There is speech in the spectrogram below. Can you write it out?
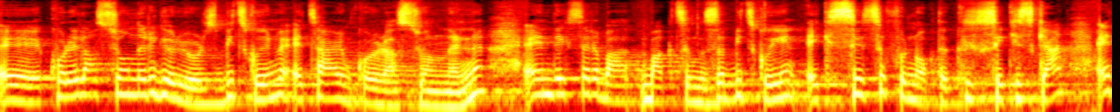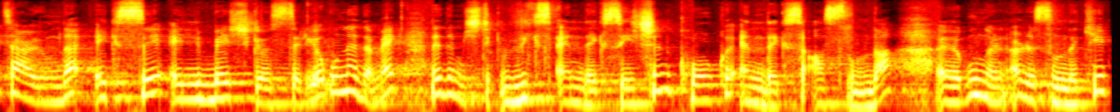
e, korelasyonları görüyoruz. Bitcoin ve Ethereum korelasyonlarını. Endekslere bak- baktığımızda Bitcoin eksi 0.48 iken Ethereum'da eksi 55 gösteriyor. Bu ne demek? Ne demiştik VIX endeksi için? Korku endeksi aslında. E, bunların arasındaki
